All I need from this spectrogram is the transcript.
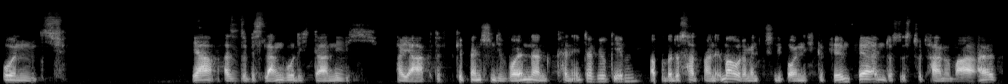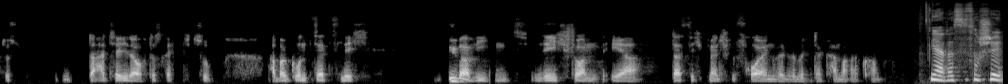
Und ja, also bislang wurde ich da nicht verjagt. Es gibt Menschen, die wollen dann kein Interview geben, aber das hat man immer, oder Menschen, die wollen nicht gefilmt werden, das ist total normal. Das, da hat ja jeder auch das Recht zu. Aber grundsätzlich, überwiegend sehe ich schon eher, dass sich Menschen freuen, wenn wir mit der Kamera kommen. Ja, das ist doch schön.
